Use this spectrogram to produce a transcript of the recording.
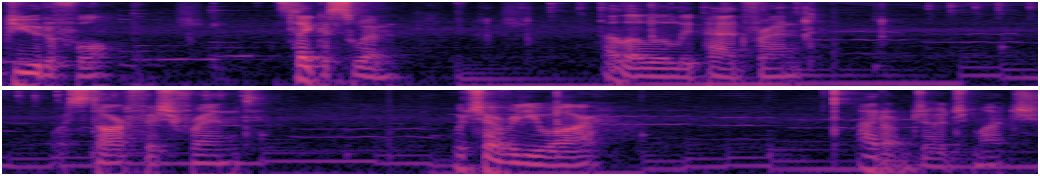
Beautiful. Let's take a swim. Hello, lily pad friend. Or starfish friend. Whichever you are. I don't judge much.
